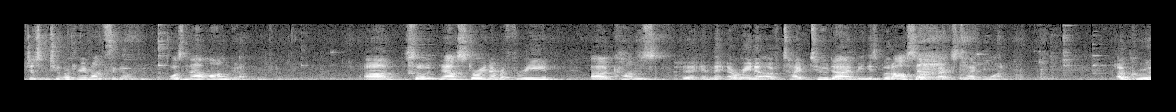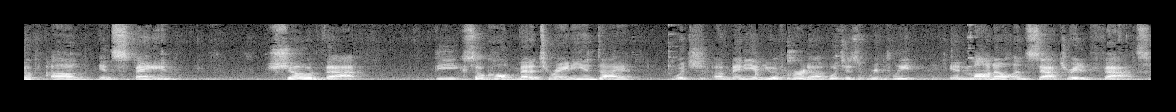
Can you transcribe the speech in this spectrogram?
just two or three months ago. It wasn't that long ago. Um, so now story number three uh, comes in the arena of type 2 diabetes, but also affects type 1. A group um, in Spain showed that the so-called Mediterranean diet, which uh, many of you have heard of, which is replete in monounsaturated fats,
